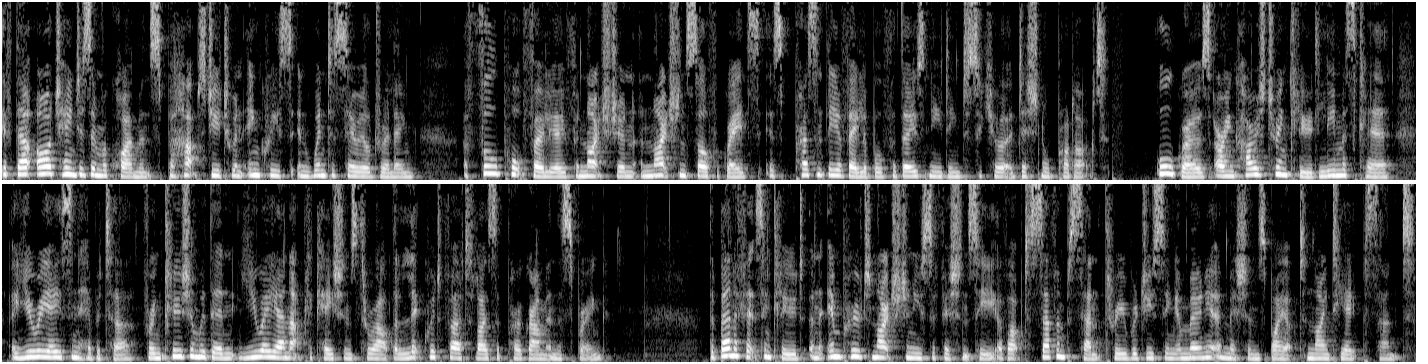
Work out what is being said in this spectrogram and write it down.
If there are changes in requirements, perhaps due to an increase in winter cereal drilling, a full portfolio for nitrogen and nitrogen sulfur grades is presently available for those needing to secure additional product. All growers are encouraged to include Limus Clear, a urease inhibitor, for inclusion within UAN applications throughout the liquid fertiliser programme in the spring. The benefits include an improved nitrogen use efficiency of up to 7% through reducing ammonia emissions by up to 98%.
